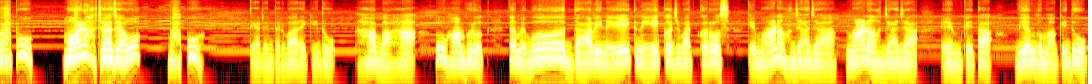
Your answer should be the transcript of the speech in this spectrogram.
બાપુ, માણસ જાજાઓ બાપુ. ત્યારે દરબારે કીધું, હા બા, હા, હું સાંભળું તમે બધા આવીને એકને એક જ વાત કરોસ કે માણસ જાજા માણસ જાજા એમ કહેતા વ્યંગમાં કીધું,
